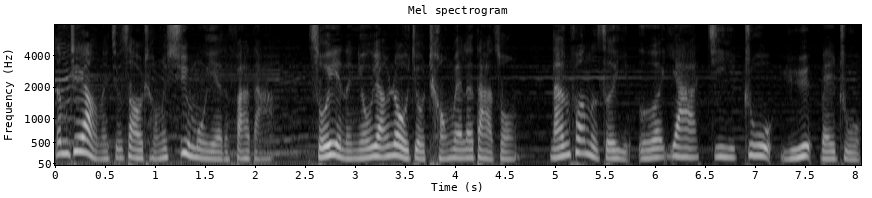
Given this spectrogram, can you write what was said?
那么这样呢，就造成了畜牧业的发达，所以呢，牛羊肉就成为了大宗。南方呢则以鹅、鸭、鸡、猪、鱼为主。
